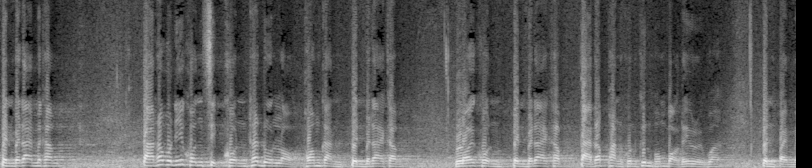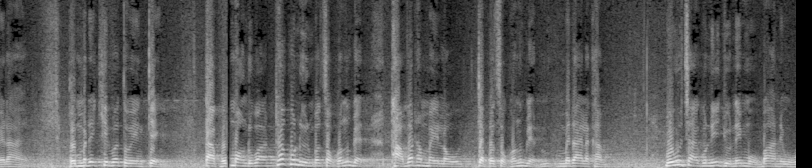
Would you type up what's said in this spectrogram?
เป็นไปได้ไหมครับ แต่ถ้าวันนี้คน10คนถ้าโดนหลอกพร้อมกันเป็นไปได้ครับร้อยคนเป็นไปได้ครับ แต่ถ้าพันคนขึ้นผมบอกได้เลยว่า เป็นไปไม่ได้ ผมไม่ได้คิดว่าตัวเองเก่ง แต่ผมมองดูว่าถ้าคนอื่นประสบความสำเร็จ ถามว่าทำไมเราจะประสบความสำเร็จไม่ได้ละครับมีผู้ชายคนนี้อยู่ในหมู่บ้านเนี่ยโอ้โห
